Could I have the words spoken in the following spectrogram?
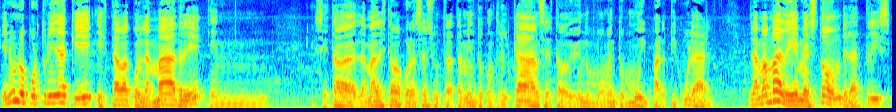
En una oportunidad que estaba con la madre, en, se estaba, la madre estaba por hacerse un tratamiento contra el cáncer, estaba viviendo un momento muy particular. La mamá de Emma Stone, de la actriz,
